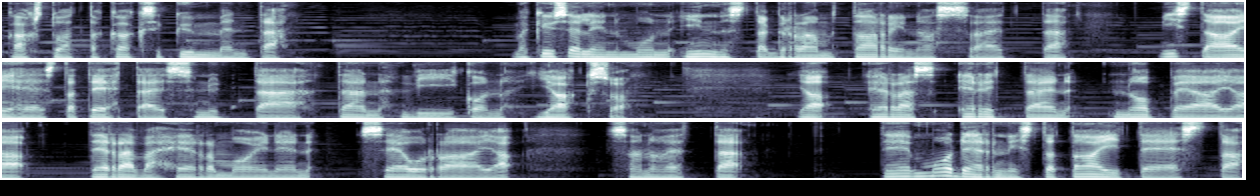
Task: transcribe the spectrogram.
2020. Mä kyselin mun Instagram-tarinassa, että mistä aiheesta tehtäisiin nyt tää tämän viikon jakso. Ja eräs erittäin nopea ja terävähermoinen seuraaja sanoi, että tee modernista taiteesta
